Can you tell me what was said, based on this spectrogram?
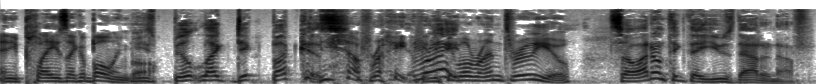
and he plays like a bowling ball. He's built like Dick Butkus. yeah, right. And Right. He will run through you. So I don't think they use that enough.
